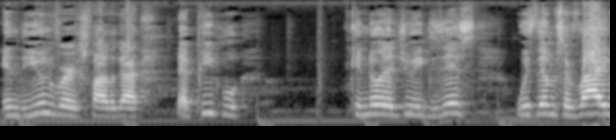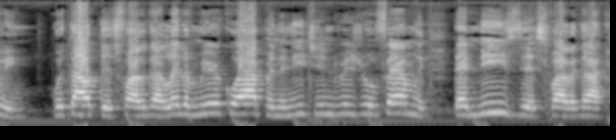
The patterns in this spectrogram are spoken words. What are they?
in the universe, Father God, that people can know that you exist with them surviving without this, Father God. Let a miracle happen in each individual family that needs this, Father God.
